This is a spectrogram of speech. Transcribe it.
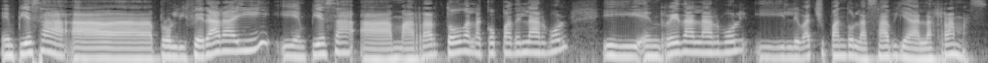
empieza a proliferar ahí y empieza a amarrar toda la copa del árbol y enreda al árbol y le va chupando la savia a las ramas.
